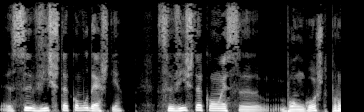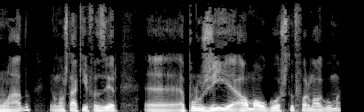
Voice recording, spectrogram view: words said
eh, se vista com modéstia se vista com esse bom gosto, por um lado. Ele não está aqui a fazer uh, apologia ao mau gosto de forma alguma.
